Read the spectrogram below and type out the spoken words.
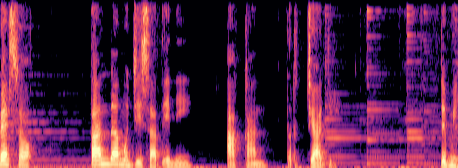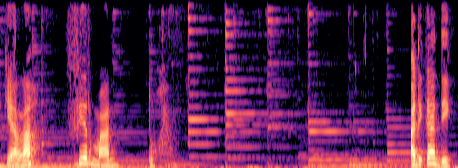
Besok, tanda mujizat ini akan terjadi. Demikianlah firman Tuhan. Adik-adik,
